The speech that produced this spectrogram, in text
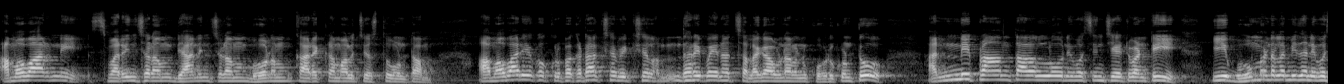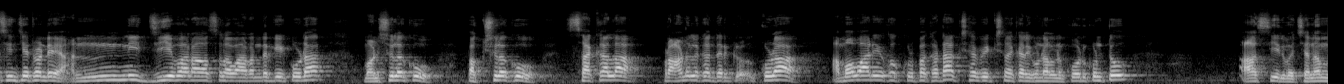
అమ్మవారిని స్మరించడం ధ్యానించడం బోనం కార్యక్రమాలు చేస్తూ ఉంటాం. ఆ అమ్మవారి యొక్క కృపకటాక్ష వీక్షలు అందరిపైన చల్లగా ఉండాలని కోరుకుంటూ అన్ని ప్రాంతాలలో నివసించేటువంటి ఈ భూమండలం మీద నివసించేటువంటి అన్ని జీవరాశుల వారందరికీ కూడా మనుషులకు పక్షులకు సకల ప్రాణులకందరికీ కూడా అమ్మవారి యొక్క కృప కటాక్ష వీక్షణ కలిగి ఉండాలని కోరుకుంటూ ఆశీర్వచనం.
